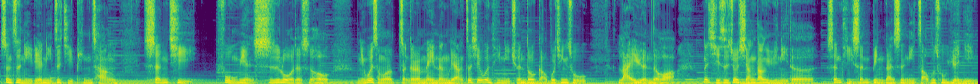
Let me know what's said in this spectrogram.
甚至你连你自己平常生气、负面、失落的时候，你为什么整个人没能量？这些问题你全都搞不清楚来源的话，那其实就相当于你的身体生病，但是你找不出原因，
